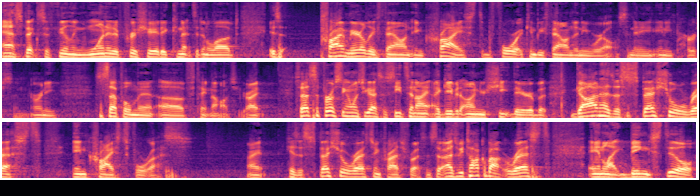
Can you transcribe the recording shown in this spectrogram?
aspects of feeling wanted, appreciated, connected, and loved is primarily found in Christ before it can be found anywhere else, in any, any person or any supplement of technology, right? So that's the first thing I want you guys to see tonight. I gave it on your sheet there, but God has a special rest in Christ for us, right? He has a special rest in Christ for us. And so as we talk about rest and like being still,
